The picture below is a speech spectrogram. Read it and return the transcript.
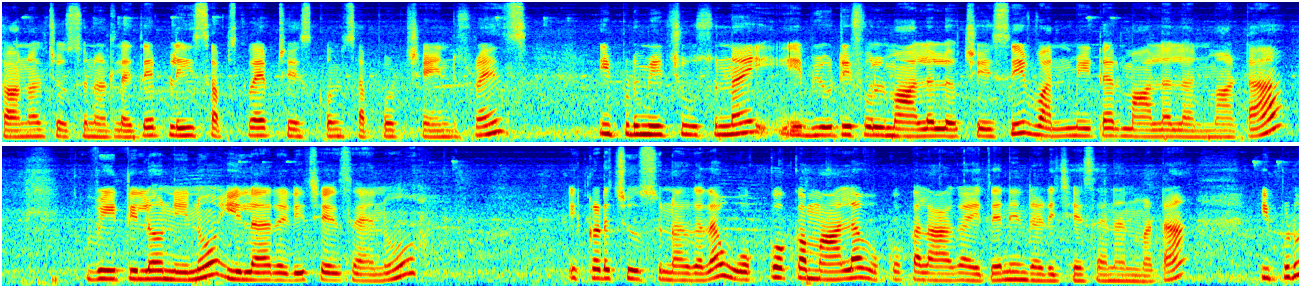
ఛానల్ చూస్తున్నట్లయితే ప్లీజ్ సబ్స్క్రైబ్ చేసుకొని సపోర్ట్ చేయండి ఫ్రెండ్స్. ఇప్పుడు మీరు చూస్తున్న ఈ బ్యూటిఫుల్ మాలలు వచ్చేసి వన్ మీటర్ మాలలు అనమాట వీటిలో నేను ఇలా రెడీ చేశాను. ఇక్కడ చూస్తున్నారు కదా ఒక్కొక్క మాల ఒక్కొక్కలాగా అయితే నేను రెడీ చేశాను అనమాట ఇప్పుడు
